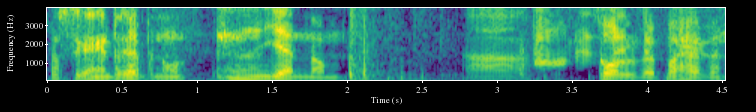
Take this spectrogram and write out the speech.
Første gang jeg dreper noen gjennom Ah. gulvet på Heaven.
